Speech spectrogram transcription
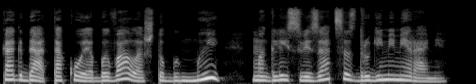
когда такое бывало, чтобы мы могли связаться с другими мирами?»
